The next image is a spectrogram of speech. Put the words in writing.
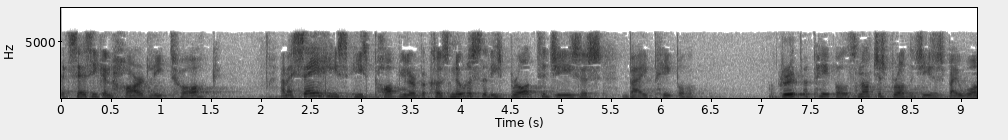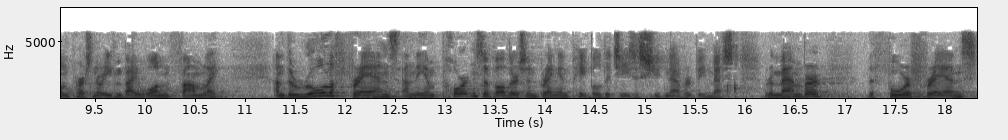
it says he can hardly talk. And I say he's, he's popular because notice that he's brought to Jesus by people. A group of people. It's not just brought to Jesus by one person or even by one family. And the role of friends and the importance of others in bringing people to Jesus should never be missed. Remember the four friends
